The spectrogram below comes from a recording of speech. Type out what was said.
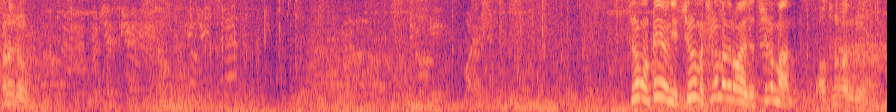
가는 중. 드라곤 빼요 형님. 질럿만 질럿만 들어가야죠 질럿만 어 들어가는 중.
